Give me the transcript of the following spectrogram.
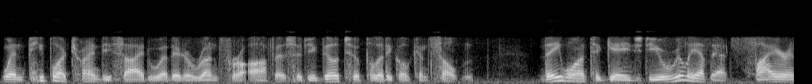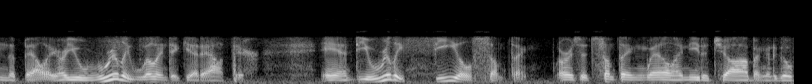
When people are trying to decide whether to run for office, if you go to a political consultant, they want to gauge, do you really have that fire in the belly? Are you really willing to get out there? And do you really feel something? Or is it something, well, I need a job, I'm going to go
